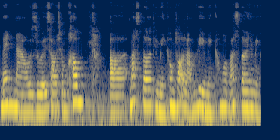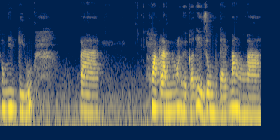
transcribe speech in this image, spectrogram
band nào dưới 6.0 uh, ờ, master thì mình không rõ lắm vì mình không học master nên mình không nghiên cứu. Và hoặc là mọi người có thể dùng cái bằng à,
